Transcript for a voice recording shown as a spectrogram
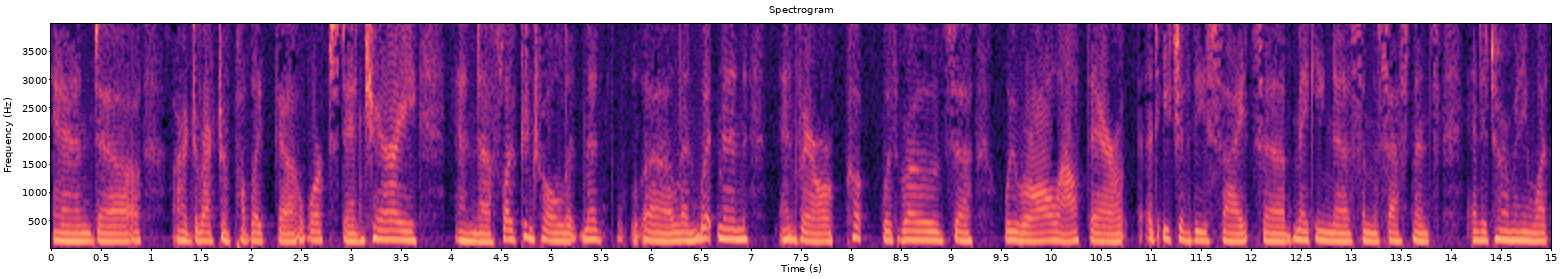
and uh, our director of public uh, works, Dan Cherry, and uh, flood control uh, Lynn Whitman, and Vera Cook with roads. Uh, we were all out there at each of these sites uh, making some assessments and determining what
